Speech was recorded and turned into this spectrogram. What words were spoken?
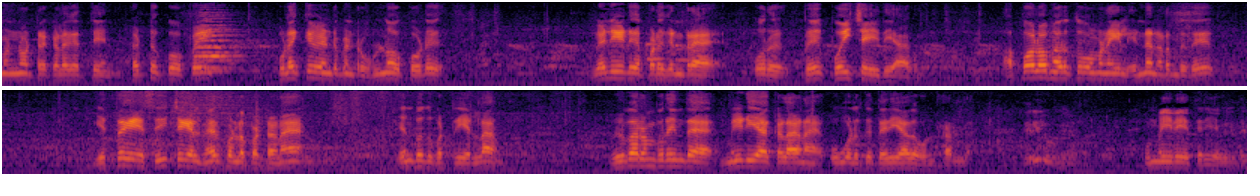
முன்னேற்ற கழகத்தின் கட்டுக்கோப்பை குலைக்க வேண்டும் என்ற உள்நோக்கோடு வெளியிடப்படுகின்ற ஒரு பொய் செய்தியாகும். அப்போலோ மருத்துவமனையில் என்ன நடந்தது? எத்தகைய சிகிச்சைகள் மேற்கொள்ளப்பட்டன என்பது பற்றியெல்லாம் விவரம் புரிந்த மீடியாக்களான உங்களுக்கு தெரியாத ஒன்றல்ல. உண்மையிலேயே தெரியவில்லை.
